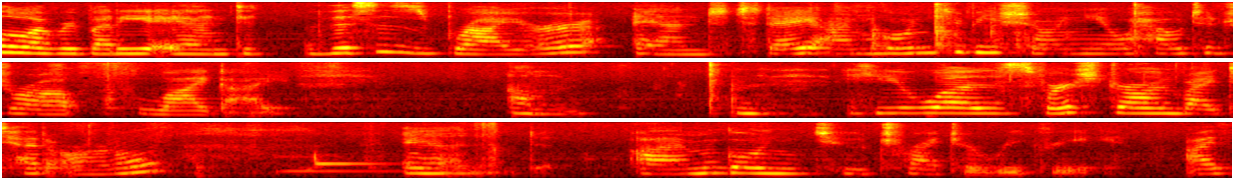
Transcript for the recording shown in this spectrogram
Hello everybody and this is Briar and today I'm going to be showing you how to draw Fly Guy. Um, he was first drawn by Tedd Arnold and I'm going to try to recreate. I,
